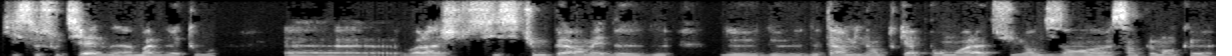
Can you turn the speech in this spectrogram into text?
qui, se soutiennent euh, malgré tout. voilà, si, si, tu me permets de, de, de, de, terminer en tout cas pour moi là-dessus en disant simplement que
